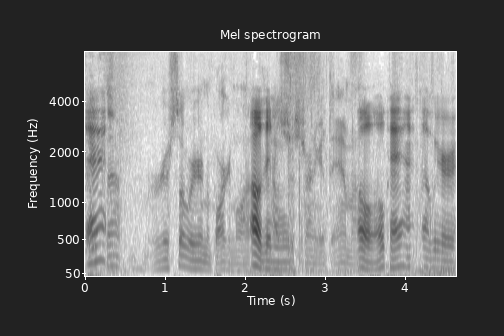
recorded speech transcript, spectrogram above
I built at? that. Rift's over here in the parking lot. Oh, then I was we'll- just trying to get the ammo. Oh, okay. I thought we were.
